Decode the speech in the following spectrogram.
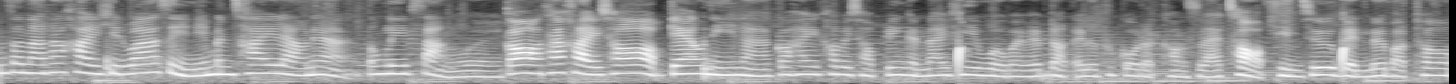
นซะนะถ้าใครคิดว่าสีนี้มันใช่แล้วเนี่ยต้องรีบสั่งเลย ก็ถ้าใครชอบแก้วนี้นะ ก็ให้เข้าไปช้อปปิ้งกันได้ที่ www.eleventogo.com/shop พิมพ์ชื่อ Blender Bottle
